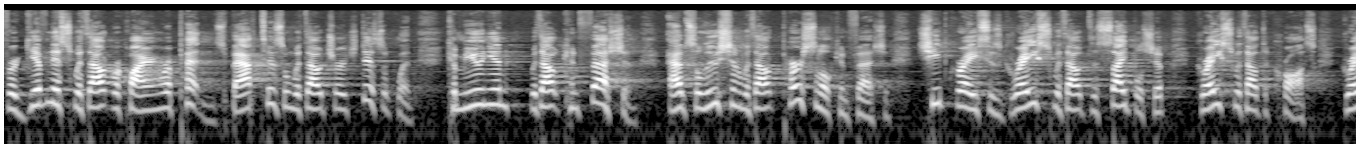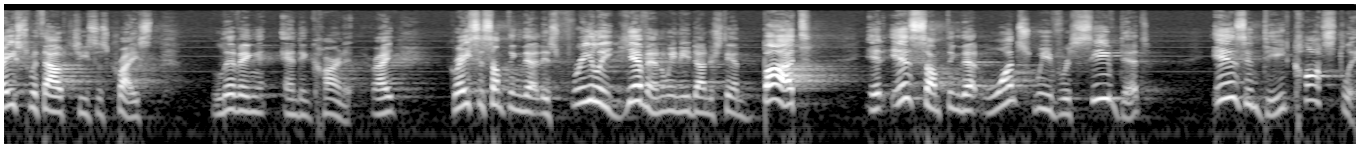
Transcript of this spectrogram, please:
forgiveness without requiring repentance, baptism without church discipline, communion without confession, absolution without personal confession. Cheap grace is grace without discipleship, grace without the cross, grace without Jesus Christ living and incarnate, right? Grace is something that is freely given, we need to understand, but it is something that once we've received it, is indeed costly,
